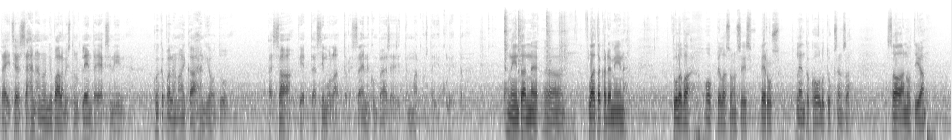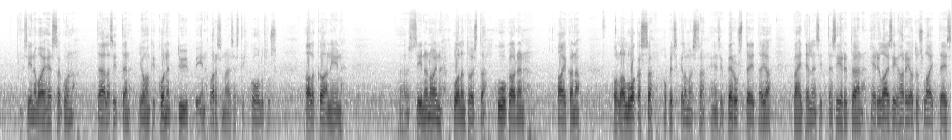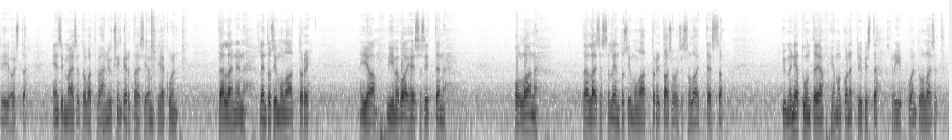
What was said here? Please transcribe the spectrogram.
tai itse asiassa hän on jo valmistunut lentäjäksi, niin kuinka paljon aikaa hän joutuu tai saa viettää simulaattorissa ennen kuin pääsee sitten matkustajia kuljettamaan? Niin tänne äh, Flight Academyin tuleva oppilas on siis peruslentokoulutuksensa saanut ja siinä vaiheessa kun täällä sitten johonkin konetyyppiin varsinaisesti koulutus alkaa, niin siinä noin puolentoista kuukauden aikana ollaan luokassa opiskelemassa ensin perusteita ja vähitellen sitten siirrytään erilaisiin harjoituslaitteisiin, joista ensimmäiset ovat vähän yksinkertaisempia kuin tällainen lentosimulaattori. Ja viime vaiheessa sitten ollaan tällaisessa lentosimulaattoritasoisessa laitteessa kymmeniä tunteja, hieman konetyypistä riippuen tuollaiset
